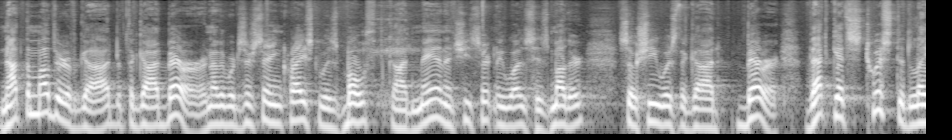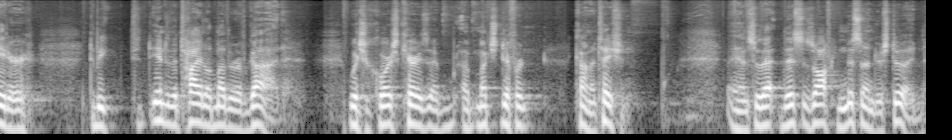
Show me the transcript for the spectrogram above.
Not the mother of God, but the God bearer. In other words, they're saying Christ was both God and man, and she certainly was his mother, so she was the God bearer. That gets twisted later to be into the title Mother of God, which of course carries a, a much different connotation. And so that this is often misunderstood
